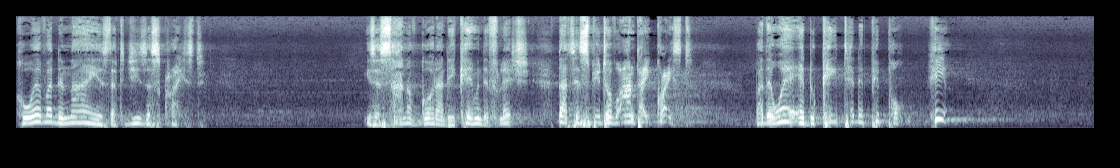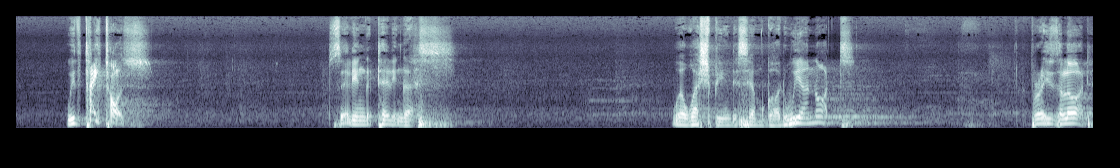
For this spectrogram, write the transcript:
Whoever denies that Jesus Christ is a son of God and he came in the flesh, that's a spirit of antichrist. But the way educated people here with titles selling, telling us we're worshiping the same God. We are not. Praise the Lord.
